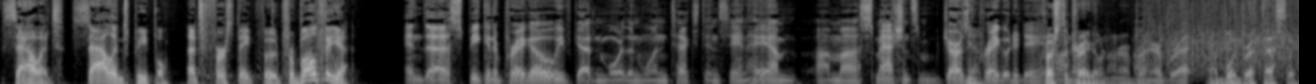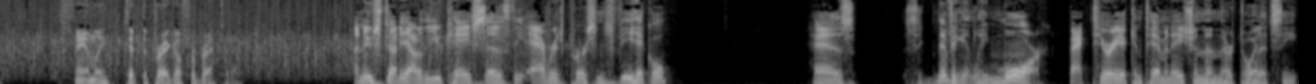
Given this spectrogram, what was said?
Salads, salads, people. That's first date food for both of you. And uh, speaking of Prego, we've gotten more than one text in saying, "Hey, I'm I'm uh, smashing some jars Yeah. of Prego today." Crush the honor- Prego in honor of Brett. honor of Brett. Our boy Brett Vesley. Family tip the Prego for Brett today. A new study out of the UK says the average person's vehicle has significantly more bacteria contamination than their toilet seat.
